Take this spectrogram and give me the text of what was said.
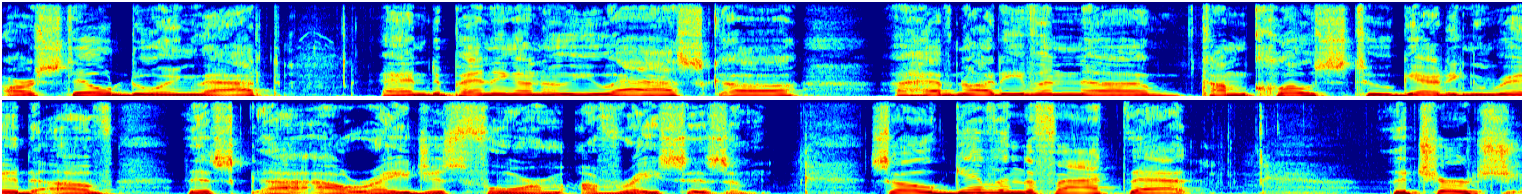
are still doing that. And depending on who you ask, uh, have not even uh, come close to getting rid of this uh, outrageous form of racism. So, given the fact that the church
